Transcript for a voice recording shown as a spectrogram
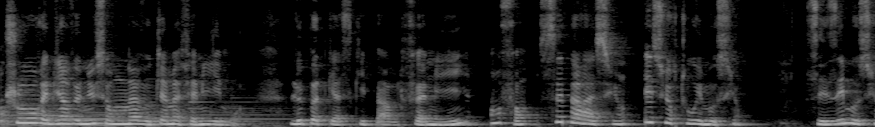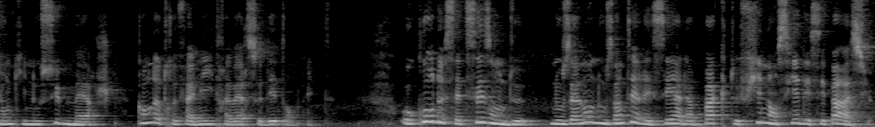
Bonjour et bienvenue sur mon avocat, ma famille et moi, le podcast qui parle famille, enfants, séparation et surtout émotions. Ces émotions qui nous submergent quand notre famille traverse des tempêtes. Au cours de cette saison 2, nous allons nous intéresser à l'impact financier des séparations.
